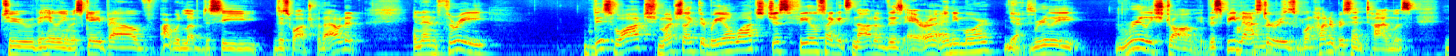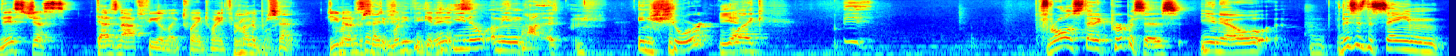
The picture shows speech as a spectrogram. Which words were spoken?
Two, the helium escape valve. I would love to see this watch without it. And then three, this watch, much like the real watch, just feels like it's not of this era anymore. Yes. Really, really strongly. The Speedmaster is 100% timeless. This just does not feel like 2023. Hundred anymore. percent. Do you notice that? What do you think it is? You know, I mean, uh, in short, Yeah. like for all aesthetic purposes, you know, this is the same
